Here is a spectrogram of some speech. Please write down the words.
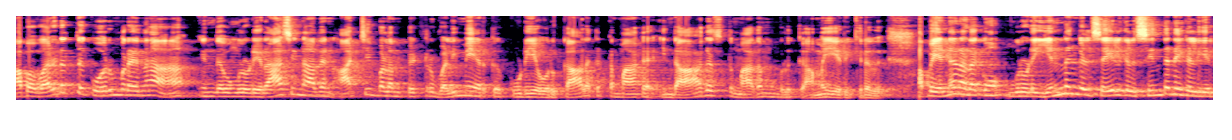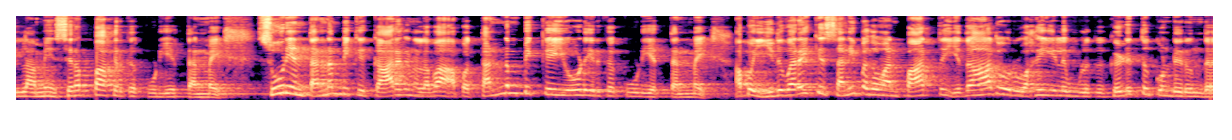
அப்போ வருடத்துக்கு ஒரு முறை தான் இந்த உங்களுடைய ராசிநாதன் ஆட்சி பலம் பெற்று வலிமையாக இருக்கக்கூடிய ஒரு காலகட்டமாக இந்த ஆகஸ்ட் மாதம் உங்களுக்கு அமைய இருக்கிறது அப்போ என்ன நடக்கும்? உங்களுடைய எண்ணங்கள் செயல்கள் சிந்தனைகள் எல்லாமே சிறப்பாக இருக்கக்கூடிய தன்மை. சூரியன் தன்னம்பிக்கை காரகன் அல்லவா? அப்போ தன்னம்பிக்கையோடு இருக்கக்கூடிய தன்மை. அப்போ இதுவரைக்கு சனி பகவான் பார்த்து ஏதாவது ஒரு வகையில் உங்களுக்கு கெடுத்து கொண்டிருந்த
